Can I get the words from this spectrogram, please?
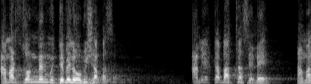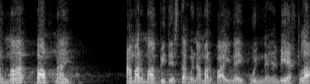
আমার জন্মের মধ্যে বেলে অভিশাপ আছে। আমি একটা বাচ্চা ছেলে, আমার মা বাপ নাই, আমার মা বিদেশ থাকেন, আমার ভাই নাই, বোন নাই, আমি একলা।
